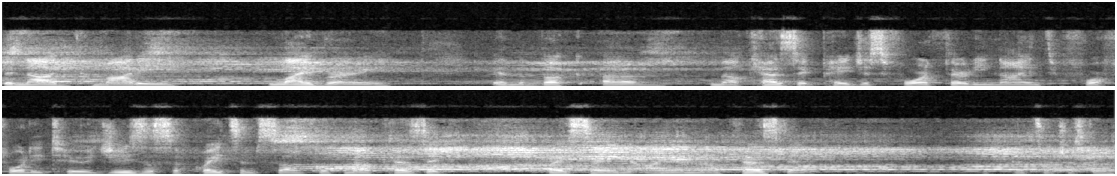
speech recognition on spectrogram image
the Nag Hammadi library in the book of Melchizedek, pages 439 through 442, Jesus equates himself with Melchizedek by saying, I am Melchizedek. That's interesting.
